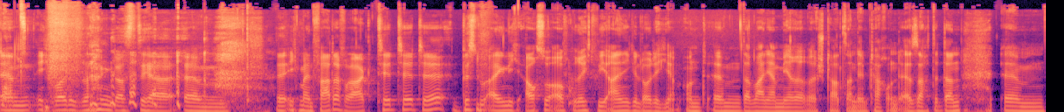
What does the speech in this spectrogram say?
Ähm, ich wollte sagen, dass der, ähm, äh, ich meinen Vater fragte, Tete, bist du eigentlich auch so aufgeregt wie einige Leute hier? Und ähm, da waren ja mehrere Starts an dem Tag und er sagte dann ähm,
